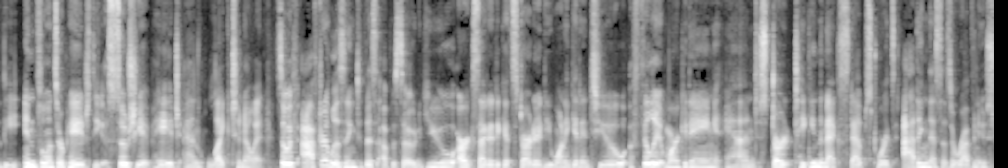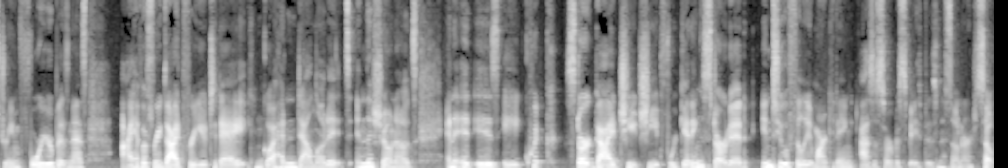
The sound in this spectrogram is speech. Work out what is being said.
the influencer page, the associate page, and like to know it. So, if after listening to this episode, you are excited to get started, you want to get into affiliate marketing and start taking the next steps towards adding this as a revenue stream for your business, I have a free guide for you today. You can go ahead and download it. It's in the show notes, and it is a quick start guide cheat sheet for getting started into affiliate marketing as a service based business owner. So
